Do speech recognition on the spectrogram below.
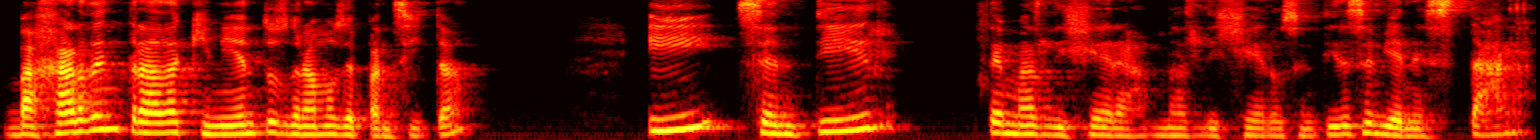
bajar de entrada 500 gramos de pancita y sentirte más ligera, más ligero, sentir ese bienestar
